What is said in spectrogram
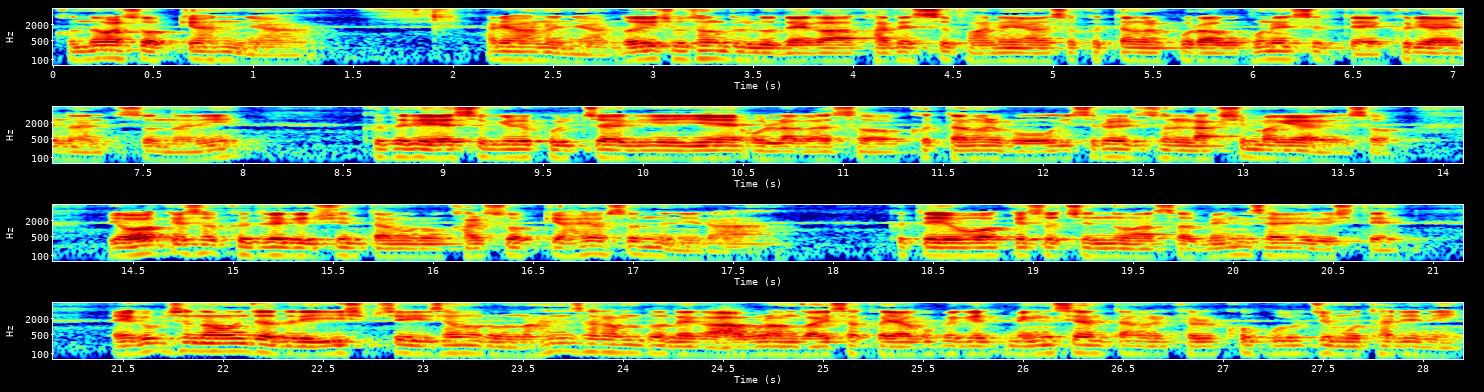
건너갈 수 없게 하느냐 하려 하느냐 너희 조상들도 내가 가데스 바네아에서 그 땅을 보라고 보냈을 때 그리하였나니 그들이 에스길 골짜기에 올라가서 그 땅을 보고 이스라엘 자손을 낙심하게 하여서 여호와께서 그들에게 주신 땅으로 갈 수 없게 하였었느니라 그때 여호와께서 진노하사 맹세하여 이르시되 애굽에서 나온 자들이 20세 이상으로는 한 사람도 내가 아브라함과 이삭과 야곱에게 맹세한 땅을 결코 보지 못하리니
